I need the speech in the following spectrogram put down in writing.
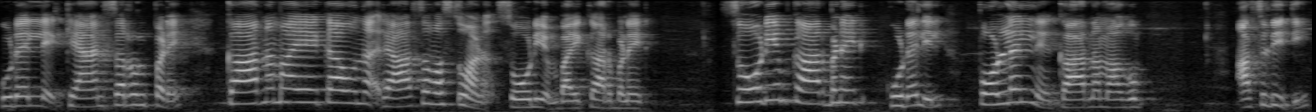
കുടലിലെ ക്യാൻസർ ഉൾപ്പെടെ കാരണമായേക്കാവുന്ന രാസവസ്തുവാണ് സോഡിയം ബൈകാർബണേറ്റ്. സോഡിയം കാർബണേറ്റ് കുടലിൽ പൊള്ളലിന് കാരണമാകും. അസിഡിറ്റി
